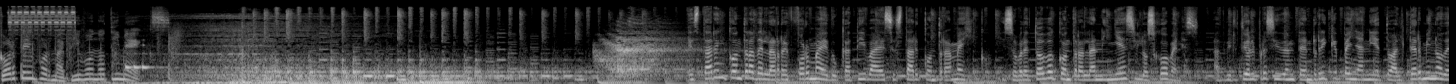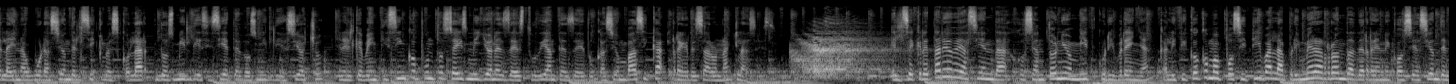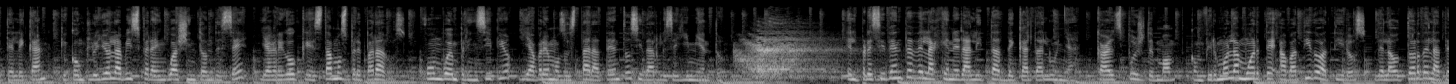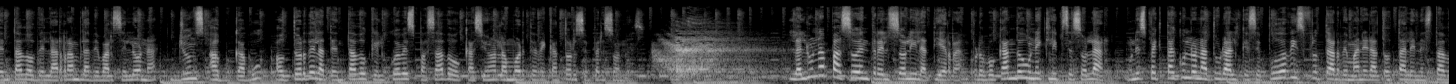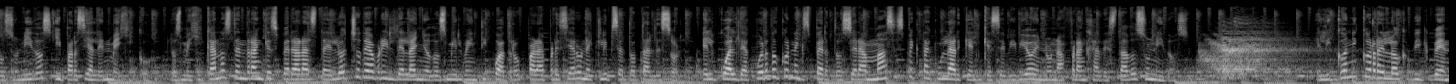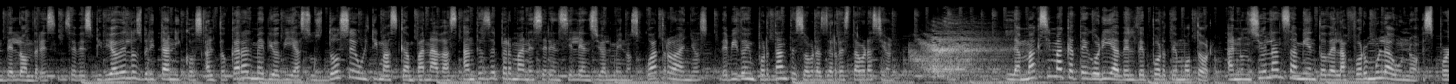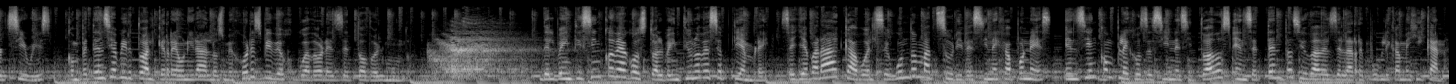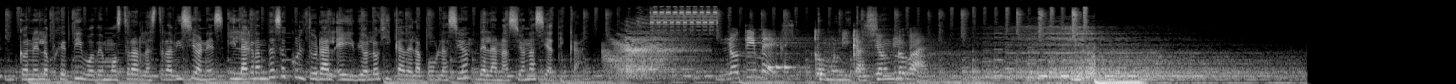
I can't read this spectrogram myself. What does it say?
Corte informativo Notimex. Estar en contra de la reforma educativa es estar contra México, y sobre todo contra la niñez y los jóvenes, advirtió el presidente Enrique Peña Nieto al término de la inauguración del ciclo escolar 2017-2018, en el que 25.6 millones de estudiantes de educación básica regresaron a clases. El secretario de Hacienda, José Antonio Mid Curibreña, calificó como positiva la primera ronda de renegociación del Telecán, que concluyó la víspera en Washington, D.C., y agregó que estamos preparados. Fue un buen principio y habremos de estar atentos y darle seguimiento. El presidente de la Generalitat de Cataluña, Carles Puigdemont, confirmó la muerte abatido a tiros del autor del atentado de la Rambla de Barcelona, Junts Abucabú, autor del atentado que el jueves pasado ocasionó la muerte de 14 personas. La luna pasó entre el Sol y la Tierra, provocando un eclipse solar, un espectáculo natural que se pudo disfrutar de manera total en Estados Unidos y parcial en México. Los mexicanos tendrán que esperar hasta el 8 de abril del año 2024 para apreciar un eclipse total de Sol, el cual, de acuerdo con expertos, será más espectacular que el que se vivió en una franja de Estados Unidos. El icónico reloj Big Ben de Londres se despidió de los británicos al tocar al mediodía sus 12 últimas campanadas antes de permanecer en silencio al menos cuatro años debido a importantes obras de restauración. La máxima categoría del deporte motor anunció el lanzamiento de la Fórmula 1 Sport Series, competencia virtual que reunirá a los mejores videojugadores de todo el mundo. Del 25 de agosto al 21 de septiembre se llevará a cabo el segundo Matsuri de cine japonés en 100 complejos de cine situados en 70 ciudades de la República Mexicana, con el objetivo de mostrar las tradiciones y la grandeza cultural e ideológica de la población de la nación asiática. Notimex, Comunicación Global.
